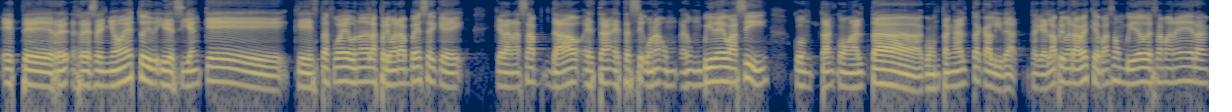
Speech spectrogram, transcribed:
este, re- reseñó esto y, y decían que, que esta fue una de las primeras veces que, que la NASA da esta, esta, una- un, un video así con tan, con, alta, con tan alta calidad. O sea, que es la primera vez que pasa un video de esa manera,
